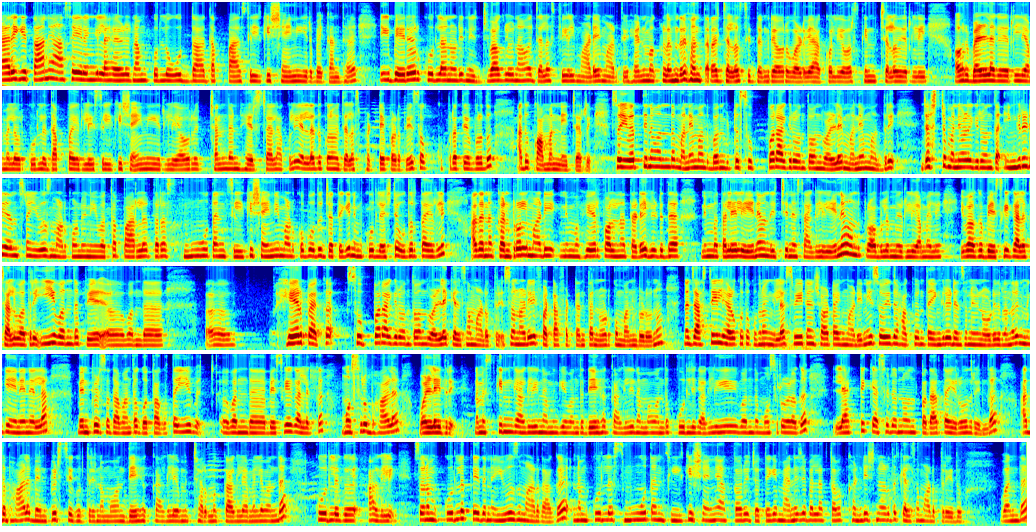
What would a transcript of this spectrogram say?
ಯಾರಿಗೆ ತಾನೇ ಆಸೆ ಇರಂಗಿಲ್ಲ ಹೇಳಿ ನಮ್ಮ ಕೂದಲು ಉದ್ದ, ದಪ್ಪ, ಸಿಲ್ಕಿ, ಶೈನಿ ಇರ್ಬೇಕಂತ ಹೇಳಿ ಈಗ ಬೇರೆಯವ್ರ ಕೂದಲ ನೋಡಿ ನಿಜವಾಗ್ಲೂ ನಾವು ಜಲಸ್ ಫೀಲ್ ಮಾಡೇ ಮಾಡ್ತೀವಿ. ಹೆಣ್ಮಕ್ಳು ಅಂದರೆ ಒಂಥರ ಜಲಸ್ ಇದ್ದಂಗೆ ರೀ ಅವ್ರ ಒಡವೆ ಹಾಕೊಳ್ಳಿ, ಅವ್ರ ಸ್ಕಿನ್ ಚಲೋ ಇರಲಿ, ಅವ್ರ ಬೆಳ್ಳಗೆ ಇರಲಿ, ಆಮೇಲೆ ಅವ್ರ ಕೂದಲು ದಪ್ಪ ಇರಲಿ, ಸಿಲ್ಕಿ, ಶೈನಿ ಇರಲಿ, ಅವರು ಚಂದನ್ ಹೇರ್ ಸ್ಟೈಲ್ ಹಾಕೊಳ್ಳಿ, ಎಲ್ಲದಕ್ಕೂ ನಾವು ಜಲಸ್ ಪಟ್ಟೆ ಪಡ್ತೀವಿ. ಸೊ ಪ್ರತಿಯೊಬ್ಬರದ್ದು ಅದು ಕಾಮನ್ ನೇಚರ್ ರೀ. ಸೊ ಇವತ್ತಿನ ಒಂದು ಮನೆ ಮದ್ದು ಬಂದುಬಿಟ್ಟು ಸೂಪರ್ ಆಗಿರುವಂಥ ಒಂದು ಒಳ್ಳೆ ಮನೆ ಮದ್ದು ರೀ. ಜಸ್ಟ್ ಮನೆಯೊಳಗಿರುವಂಥ ಇಂಗ್ರೀಡಿಯೆಂಟ್ಸ್ನ ಯೂಸ್ ಮಾಡಿಕೊಂಡು ನೀವು ಇವತ್ತ ಪಾರ್ಲರ್ ಥರ ಸ್ಮೂತ್ ಆ್ಯಂಡ್ ಸಿಲ್ಕಿ ಶೈನಿ ಮಾಡ್ಕೋಬೋದು. ಜೊತೆಗೆ ನಿಮ್ಮ ಕೂದಲು ಎಷ್ಟೇ ಉದುರ್ತಾ ಇರಲಿ, ಅದನ್ನು ಕಂಟ್ರೋಲ್ ಮಾಡಿ ನಿಮ್ಮ ಹೇರ್ ಫಾಲ್ನ ತಡೆ ಹಿಡಿದ ನಿಮ್ಮ ತಲೆಯಲ್ಲಿ ಏನೇ ಒಂದು ಇಚ್ಚಿನೆಸ್ ಆಗಲಿ, ಏನೇ ಒಂದು ಪ್ರಾಬ್ಲಮ್ ಇರಲಿ, ಆಮೇಲೆ ಇವಾಗ ಬೇಸಿಗೆ ಕಾಲ ಚಾಲು ಆದರೆ ಈ ಒಂದು ಪೇ ಒಂದು ಹೇರ್ ಪ್ಯಾಕ್ ಸೂಪರ್ ಆಗಿರುವಂಥ ಒಂದು ಒಳ್ಳೆ ಕೆಲಸ ಮಾಡುತ್ತೆ ಸೊ ನೋಡಿ ಫಟಾಫಟ್ ಅಂತ ನೋಡ್ಕೊಂಡು ಬಂದ್ಬಿಡೋನು. ನಾ ಜಾಸ್ತಿ ಇಲ್ಲಿ ಹೇಳ್ಕೊತ ಕುಂದ್ರಂಗಿಲ್ಲ. ಸ್ವೀಟ್ ಆ್ಯಂಡ್ ಶಾರ್ಟ್ ಆಗಿ ಮಾಡೀನಿ. ಸೊ ಇದು ಹಾಕುವಂಥ ಇಂಗ್ರೀಡಿಯೆಂಟ್ಸ್ ನೀವು ನೋಡಿದ್ರಂದ್ರೆ ನಿಮಗೆ ಏನೇನೆಲ್ಲ ಬೆನಿಫಿಟ್ಸ್ ಅದಾವ ಅಂತ ಗೊತ್ತಾಗುತ್ತೆ. ಈ ಒಂದು ಬೇಸಿಗೆಗಾಲಕ್ಕೆ ಮೊಸರು ಭಾಳ ಒಳ್ಳೇದ್ರಿ. ನಮ್ಮ ಸ್ಕಿನ್ಗಾಗಲಿ, ನಮಗೆ ಒಂದು ದೇಹಕ್ಕಾಗಲಿ, ನಮ್ಮ ಒಂದು ಕೂದಲಿಗಾಗಲಿ ಈ ಒಂದು ಮೊಸರು ಒಳಗೆ ಲ್ಯಾಕ್ಟಿಕ್ ಆ್ಯಸಿಡ್ ಅನ್ನೋ ಒಂದು ಪದಾರ್ಥ ಇರೋದ್ರಿಂದ ಅದು ಭಾಳ ಬೆನಿಫಿಟ್ಸ್ ಸಿಗುತ್ತೆ ರೀ ನಮ್ಮ ಒಂದು ದೇಹಕ್ಕಾಗಲಿ ಆಮೇಲೆ ಚರ್ಮಕ್ಕಾಗಲಿ, ಆಮೇಲೆ ಒಂದು ಕೂದ್ಲಿಗೆ ಆಗಲಿ. ಸೊ ನಮ್ಮ ಕೂದಲಕ್ಕೆ ಇದನ್ನು ಯೂಸ್ ಮಾಡಿದಾಗ ನಮ್ಮ ಕೂದಲು ಸ್ಮೂತ್ ಆ್ಯಂಡ್ ಸಿಲ್ಕಿ ಶೈನಿ ಆಗ್ತಾವ್ರಿ. ಜೊತೆಗೆ ಮ್ಯಾನೇಜಬಲ್ ಆಗ್ತಾವೆ ಕಂಡೀಷ್ನರ್ದು ಕೆಲಸ ಮಾಡುತ್ತೆ ಇದು. ಒಂದು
